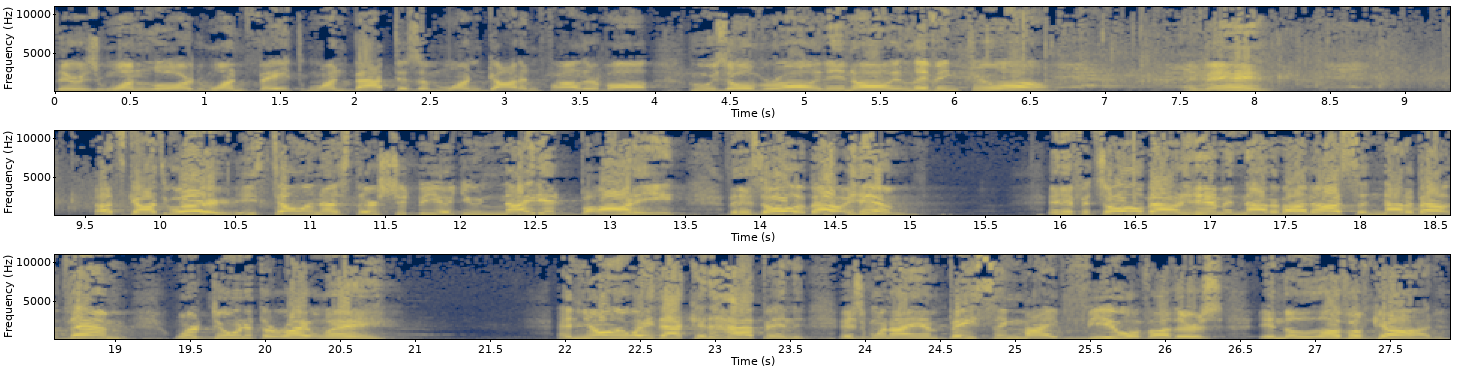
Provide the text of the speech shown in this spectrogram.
There is one Lord, one faith, one baptism, one God and Father of all, who is over all and in all and living through all. Amen. That's God's Word. He's telling us there should be a united body that is all about Him. And if it's all about Him and not about us and not about them, we're doing it the right way. And the only way that can happen is when I am basing my view of others in the love of God.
